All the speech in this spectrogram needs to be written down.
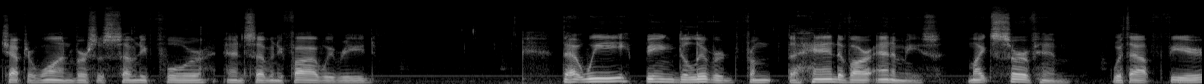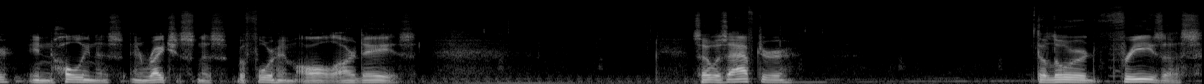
chapter 1, verses 74 and 75, we read, That we, being delivered from the hand of our enemies, might serve him without fear in holiness and righteousness before him all our days. So it was after the Lord frees us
